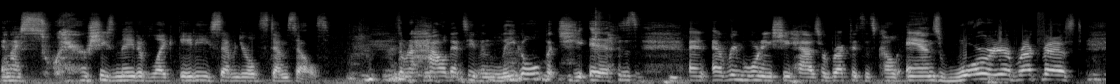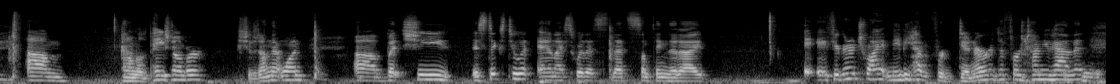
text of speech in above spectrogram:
and I swear she's made of like 87 year old stem cells. I don't know how that's even legal, but she is. And every morning she has her breakfast. It's called Anne's Warrior Breakfast. Um, I don't know the page number. Should have done that one. Uh, but she sticks to it, and I swear that's that's something that I. If you're going to try it, maybe have it for dinner the first time you have it.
